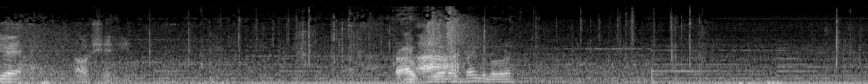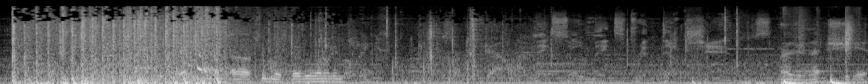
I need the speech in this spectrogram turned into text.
Where you at? Oh shit. You... Out Ah. there, Bangalore. Uh, she missed every one of them. Imagine that shit.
